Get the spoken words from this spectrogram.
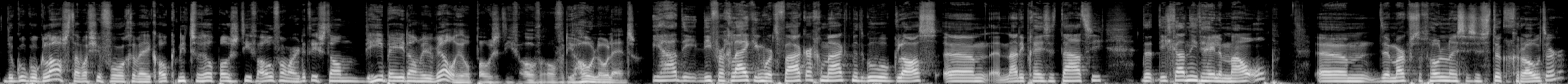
De Google Glass, daar was je vorige week ook niet zo heel positief over. Maar dit is dan, hier ben je dan weer wel heel positief over, over die HoloLens. Ja, die, die vergelijking wordt vaker gemaakt met Google Glass ehm, na die presentatie. Dat, die gaat niet helemaal op. Ehm, de Microsoft HoloLens is een stuk groter.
